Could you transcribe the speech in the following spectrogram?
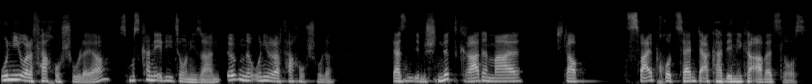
Uni oder Fachhochschule, ja? Es muss keine Elite-Uni sein, irgendeine Uni oder Fachhochschule. Da sind im Schnitt gerade mal, ich glaube, 2% der Akademiker arbeitslos.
